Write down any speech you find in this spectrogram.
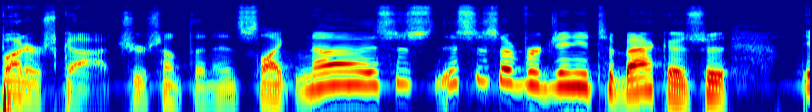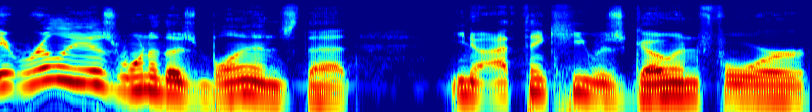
butterscotch or something. And it's like, no, this is this is a Virginia tobacco, so it really is one of those blends that, you know, I think he was going for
